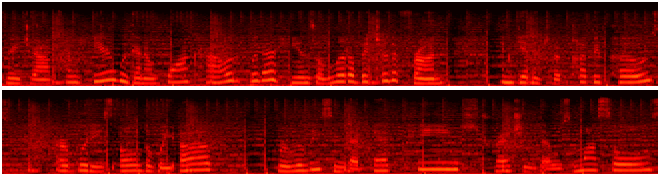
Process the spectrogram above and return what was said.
Great job. From here, we're gonna walk out with our hands a little bit to the front and get into a puppy pose. Our booty is all the way up. We're releasing that back pain, stretching those muscles.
